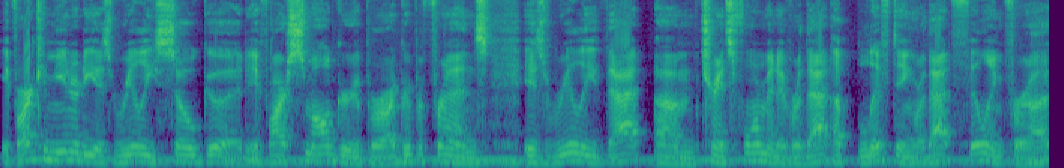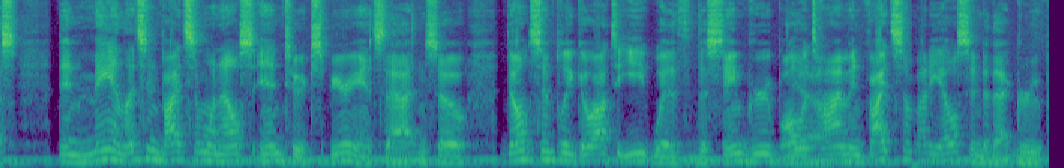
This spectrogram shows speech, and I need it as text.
If our community is really so good, if our small group or our group of friends is really that um, transformative or that uplifting or that filling for us, then man, let's invite someone else in to experience that. And so don't simply go out to eat with the same group all the time. Invite somebody else into that group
